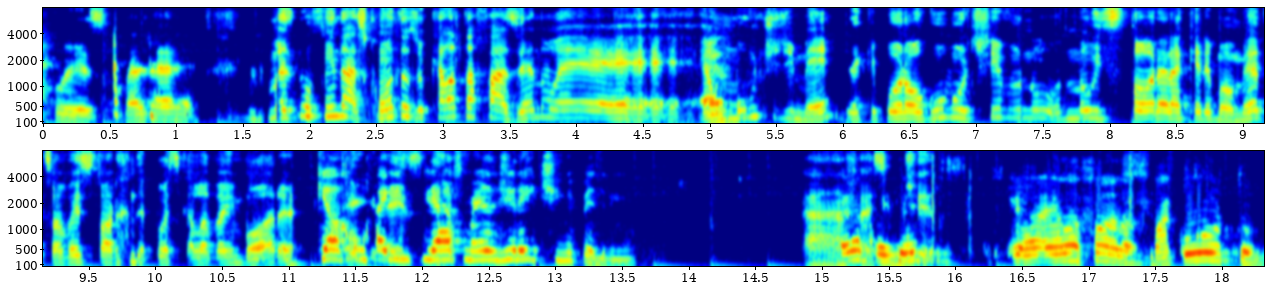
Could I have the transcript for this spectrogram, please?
Tipo isso. Mas, é- mas no fim das contas, o que ela tá fazendo é, é, é um monte de merda que por algum motivo não, não estoura naquele momento, só vai estourar depois que ela vai embora. Que ela É- consegue é criar as merdas direitinho, Pedrinho. Ah, É, faz sentido. ela, fala, Makoto,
